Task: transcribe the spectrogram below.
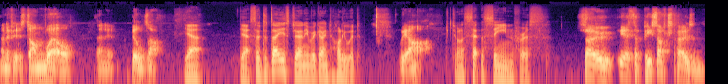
And if it's done well, then it builds up. Yeah. Yeah. So today's journey, we're going to Hollywood. We are. Do you want to set the scene for us? So, yes, the piece I've chosen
